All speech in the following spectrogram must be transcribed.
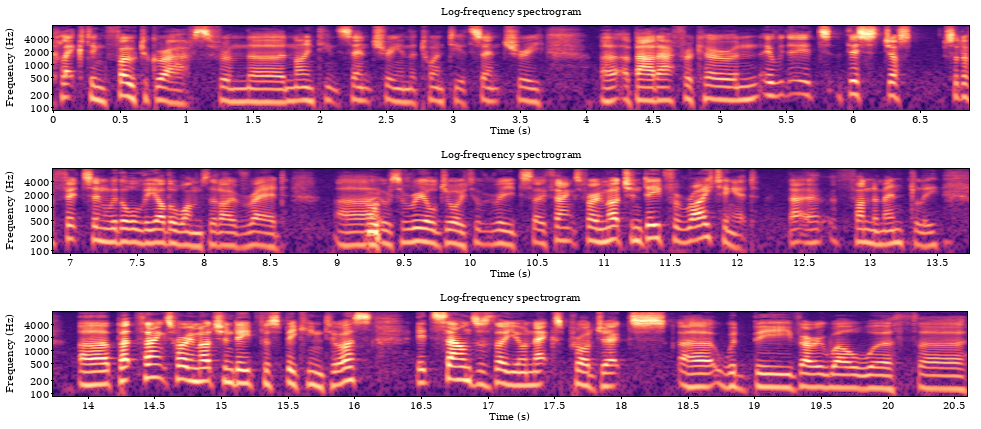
collecting photographs from the 19th century and the 20th century uh, about Africa, and it, it's this just sort of fits in with all the other ones that I've read. Uh, it was a real joy to read. So thanks very much indeed for writing it. Uh, fundamentally, uh, but thanks very much indeed for speaking to us. It sounds as though your next projects uh, would be very well worth uh,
